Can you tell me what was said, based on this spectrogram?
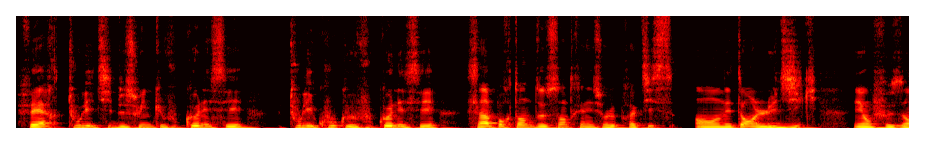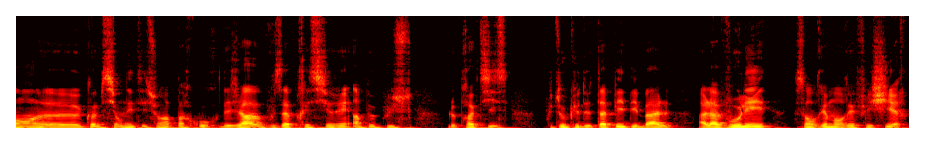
faire tous les types de swing que vous connaissez, tous les coups que vous connaissez. C'est important de s'entraîner sur le practice en étant ludique et en faisant euh, comme si on était sur un parcours. Déjà, vous apprécierez un peu plus le practice plutôt que de taper des balles à la volée sans vraiment réfléchir.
